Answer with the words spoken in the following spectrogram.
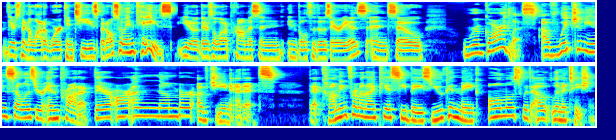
there's been a lot of work in Ts, but also in Ks. You know, there's a lot of promise in in both of those areas. And so regardless of which immune cell is your end product, there are a number of gene edits that coming from an iPSC base you can make almost without limitation.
